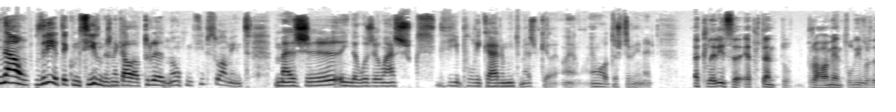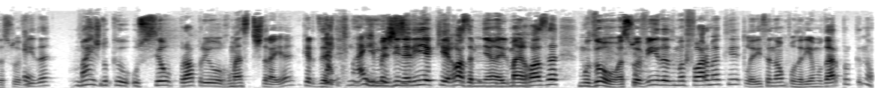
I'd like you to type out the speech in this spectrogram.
não, poderia ter conhecido, mas naquela altura não o conheci pessoalmente. Mas eh, ainda hoje eu acho que se devia publicar muito mais, porque é um, é um autor extraordinário. A Clarissa é, portanto, provavelmente o livro da sua É. vida. Mais do que o seu próprio romance de estreia, quer dizer, Muito mais. imaginaria que a Rosa, minha irmã Rosa, mudou a sua vida de uma forma que a Clarissa não poderia mudar porque não,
